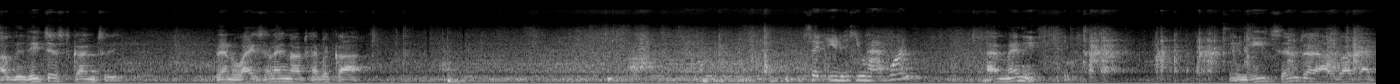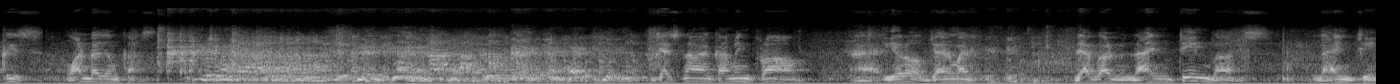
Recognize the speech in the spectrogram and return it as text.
of the richest country, then why shall I not have a car? So you you have one? I have many. In each center I've got at least one dozen cars. Just now I'm coming from uh, Europe, Germany. They have got 19 vans. 19.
